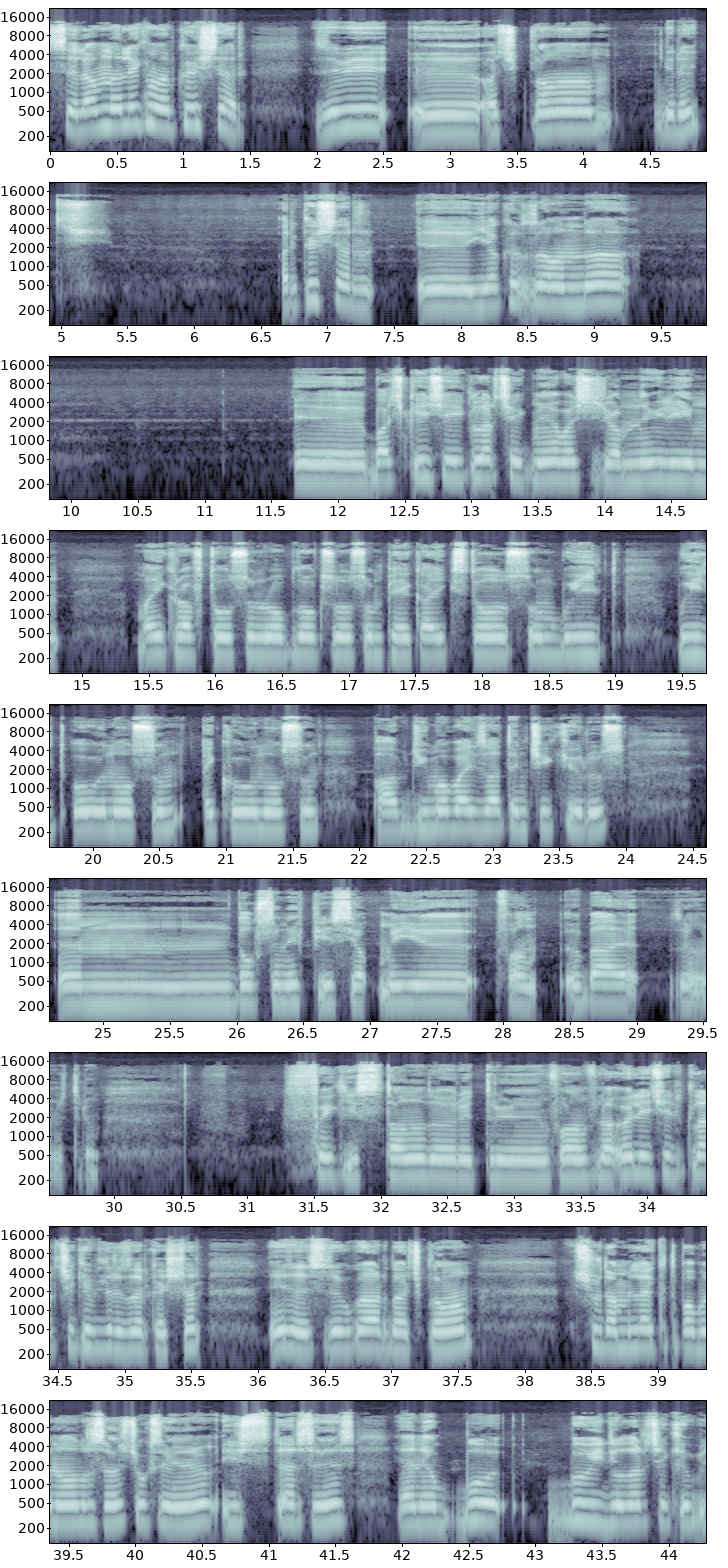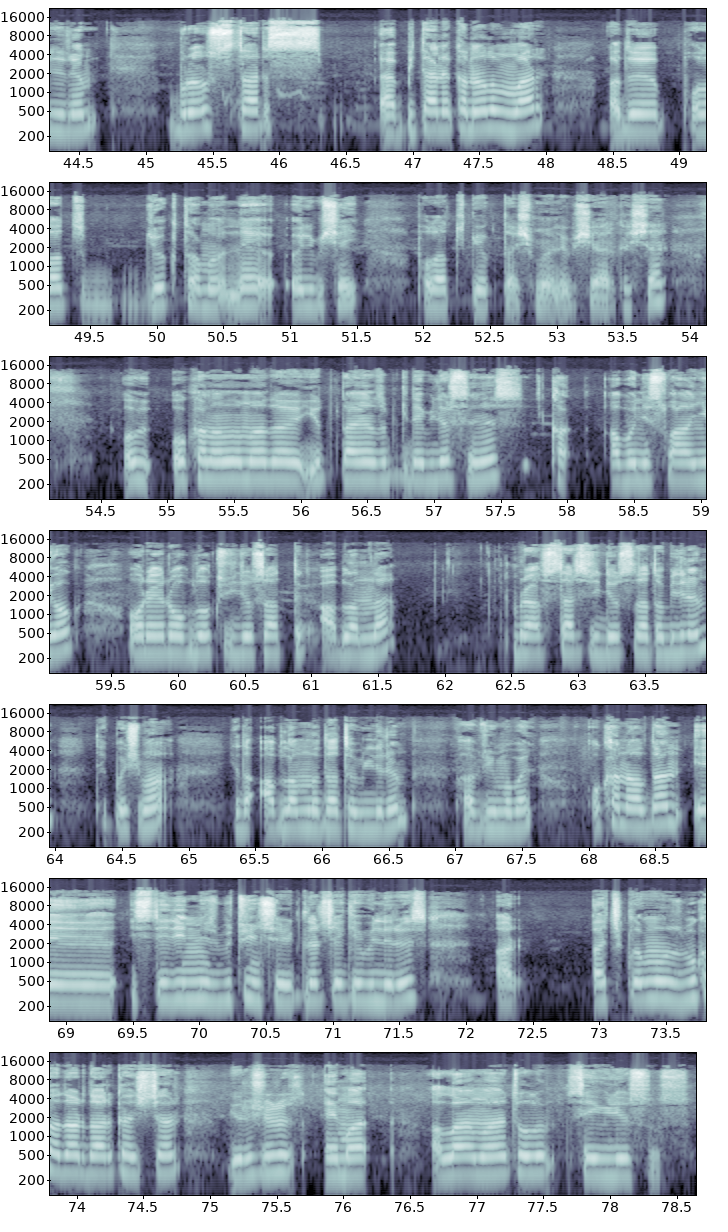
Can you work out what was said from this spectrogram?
Selamünaleyküm arkadaşlar. Size bir e, açıklamam gerek. Arkadaşlar e, yakın zamanda e, başka içerikler çekmeye başlayacağım. Ne bileyim Minecraft olsun, Roblox olsun, PKX'de olsun, Build, Build Oven olsun, Icon olsun, PUBG Mobile zaten çekiyoruz. Em, 90 FPS yapmayı falan e, bazen öğretirim. Fakistan'ı da öğretirim falan filan. Öyle içerikler çekebiliriz arkadaşlar. Neyse size bu kadar da açıklamam. Şuradan bir like atıp abone olursanız çok sevinirim. İsterseniz yani bu bu videoları çekebilirim. Brawl Stars bir tane kanalım var. Adı Polat Göktaş mı ne öyle bir şey. Polat Göktaş mı öyle bir şey arkadaşlar. O, o kanalıma da YouTube'dan yazıp gidebilirsiniz. Ka- abonesi falan yok. Oraya Roblox videosu attık ablamla. Brawl Stars videosu da atabilirim. Tek başıma. Ya da ablamla da atabilirim. PUBG Mobile. O kanaldan eee, istediğiniz bütün içerikleri çekebiliriz. Ar- açıklamamız bu kadardı arkadaşlar. Görüşürüz. Ema Allah'a emanet olun. Seviliyorsunuz.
